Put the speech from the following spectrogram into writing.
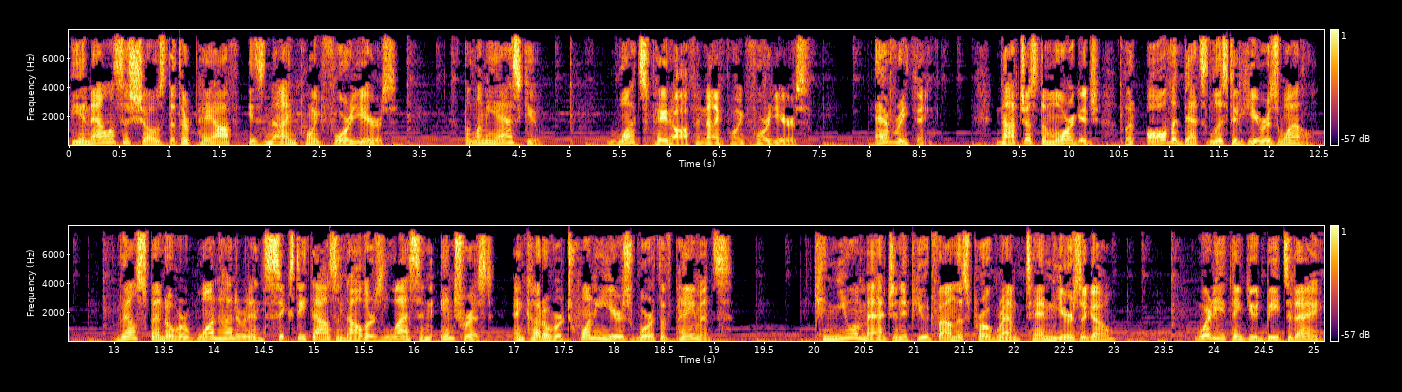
the analysis shows that their payoff is 9.4 years. But let me ask you, what's paid off in 9.4 years? Everything. Not just the mortgage, but all the debts listed here as well. They'll spend over $160,000 less in interest and cut over 20 years worth of payments. Can you imagine if you'd found this program 10 years ago? Where do you think you'd be today?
